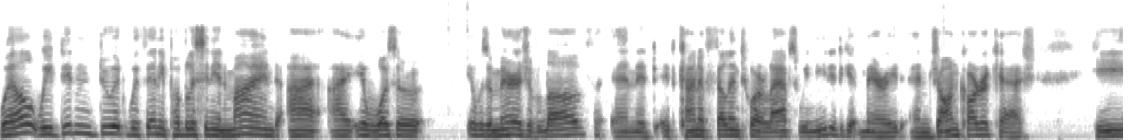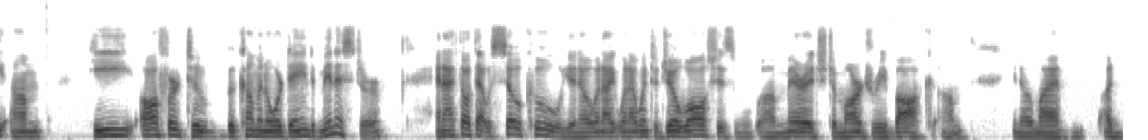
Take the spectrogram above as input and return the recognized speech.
Well, we didn't do it with any publicity in mind. I, I, it was a, it was a marriage of love, and it, it kind of fell into our laps. We needed to get married, and John Carter Cash, he, um, he offered to become an ordained minister, and I thought that was so cool. You know, when I when I went to Joe Walsh's uh, marriage to Marjorie Bach, um, you know, my ad-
